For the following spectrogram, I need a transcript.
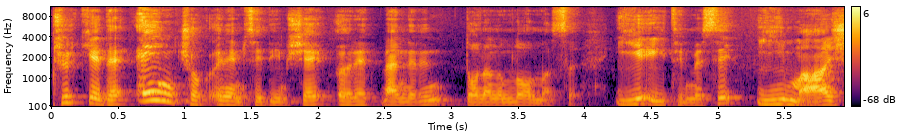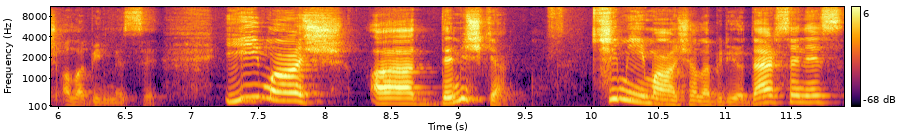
Türkiye'de en çok önemsediğim şey öğretmenlerin donanımlı olması, iyi eğitilmesi, iyi maaş alabilmesi. İyi maaş demişken kim iyi maaş alabiliyor derseniz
